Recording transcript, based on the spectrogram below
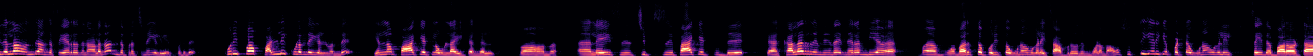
இதெல்லாம் வந்து அங்கே சேர்றதுனால தான் இந்த பிரச்சனைகள் ஏற்படுது. குறிப்பாக பள்ளி குழந்தைகள் வந்து எல்லாம் பாக்கெட்டில் உள்ள ஐட்டங்கள் Lay's chips packet food colour நிற நிரம்பிய வ- வறுத்த பொரித்த உணவுகளை சாப்பிடுவதன் மூலமாகவும் சுத்திகரிக்கப்பட்ட உணவுகளில் செய்த பரோட்டா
